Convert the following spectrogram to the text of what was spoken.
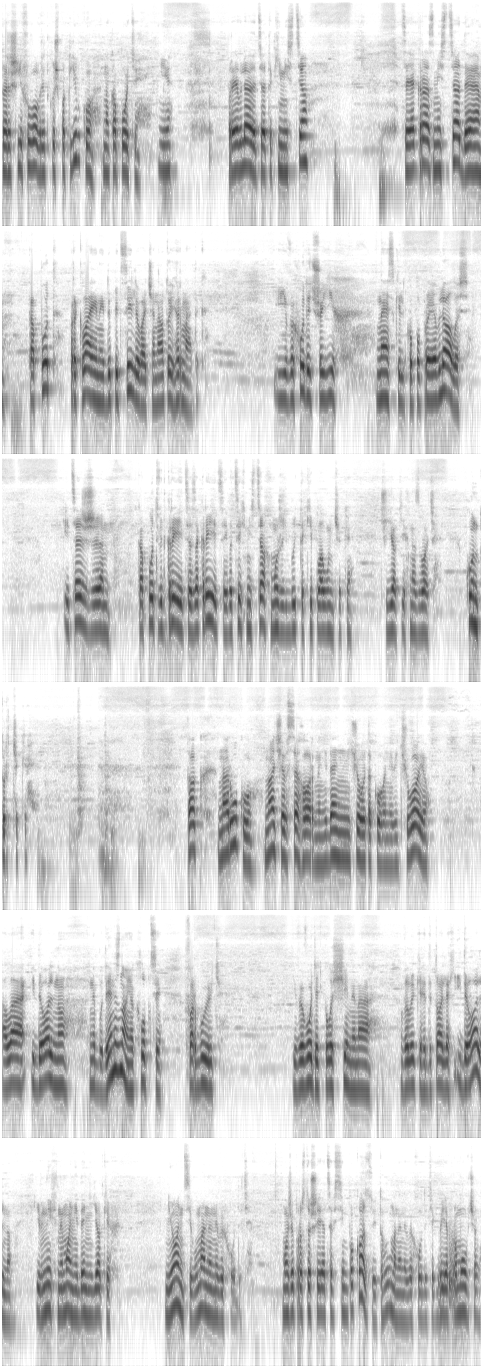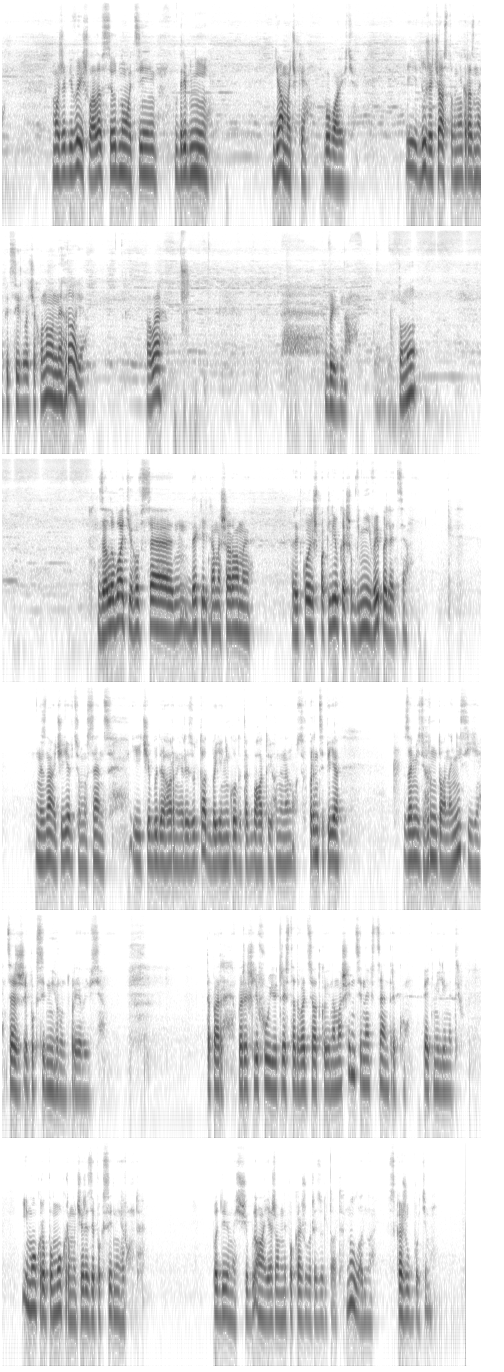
перешліфував рідку шпаклівку на капоті і проявляються такі місця. Це якраз місця, де капот приклеєний до підсилювача на той герметик. І виходить, що їх нескільки попроявлялось. І це ж е, капот відкриється, закриється, і в цих місцях можуть бути такі плавунчики, чи як їх назвати, контурчики. Так, на руку, наче все гарно, ніде нічого такого не відчуваю. Але ідеально не буде. Я не знаю, як хлопці фарбують і виводять площини на великих деталях ідеально, і в них нема ніде ніяких нюансів, у мене не виходить. Може, просто що я це всім показую, того в мене не виходить. Якби я промовчав, може б і вийшло, але все одно ці дрібні ямочки бувають. І дуже часто вони якраз на підсилювачах. Воно не грає, але видно. Тому заливати його все декількома шарами рідкої шпаклівки, щоб в ній випиляться. Не знаю, чи є в цьому сенс і чи буде гарний результат, бо я ніколи так багато його не наносив. В принципі, я замість ґрунта наніс її. Це ж епоксидний ґрунт проявився. Тепер перешліфую 320 на машинці на ексцентрику 5 мм. І мокро по мокрому через епоксидний ґрунт. Подивимось, що. А, я ж вам не покажу результат. Ну ладно, скажу потім.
